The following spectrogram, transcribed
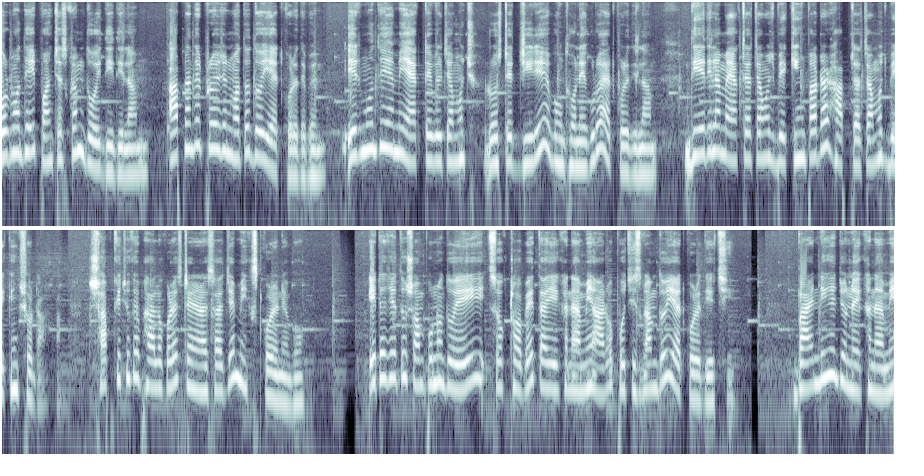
ওর মধ্যেই পঞ্চাশ গ্রাম দই দিয়ে দিলাম। আপনাদের প্রয়োজন মতো দই অ্যাড করে দেবেন। এর মধ্যেই আমি এক টেবিল চামচ রোস্টেড জিরে এবং ধনে গুঁড়ো অ্যাড করে দিলাম। দিয়ে দিলাম এক চা চামচ বেকিং পাউডার হাফ চা চামচ বেকিং সোডা সব কিছুকে ভালো করে স্ট্রেনারের সাহায্যে মিক্সড করে নেব। এটা যেহেতু সম্পূর্ণ দইয়েই সোকড হবে, তাই এখানে আমি আরও পঁচিশ গ্রাম দই অ্যাড করে দিয়েছি। বাইন্ডিংয়ের জন্য এখানে আমি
